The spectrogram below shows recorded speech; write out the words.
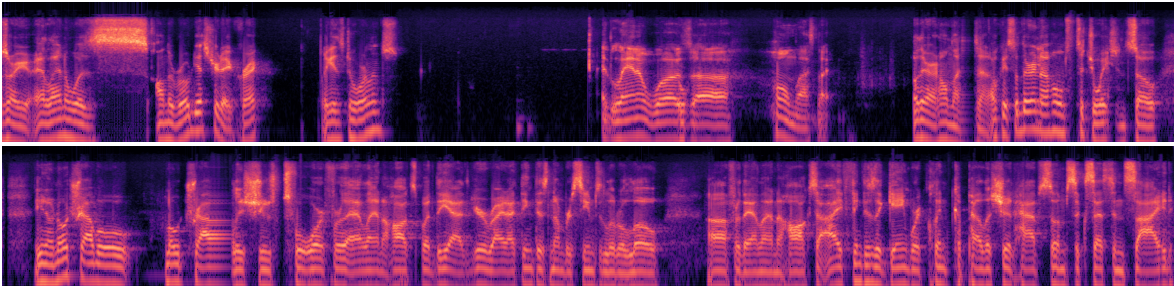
sorry, Atlanta was on the road yesterday, correct? Against New Orleans? Atlanta was oh. uh, home last night. Oh, they're at home last night. Okay, so they're in a home situation. So, you know, no travel, no travel issues for for the Atlanta Hawks. But yeah, you're right. I think this number seems a little low uh, for the Atlanta Hawks. I think this is a game where Clint Capela should have some success inside.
